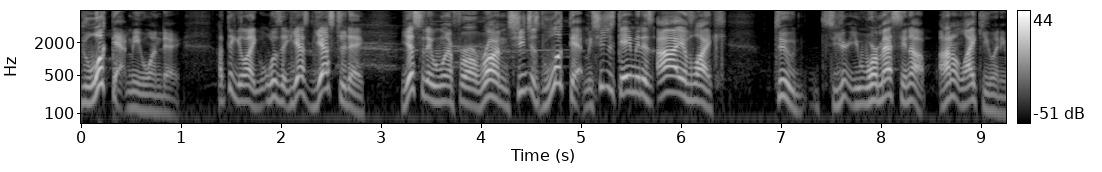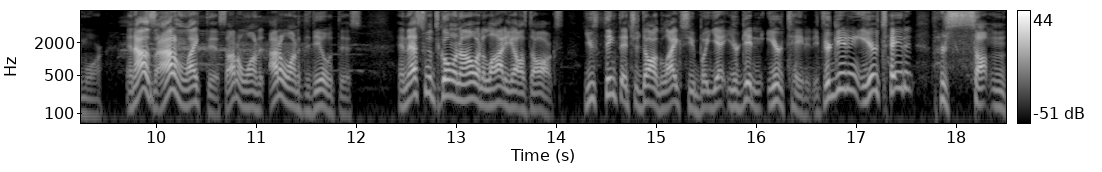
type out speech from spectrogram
looked at me one day. I think like, was it yes, yesterday? Yesterday we went for a run. She just looked at me. She just gave me this eye of like, dude, you, we're messing up. I don't like you anymore. And I was like, I don't like this. I don't want it. I don't want it to deal with this. And that's what's going on with a lot of y'all's dogs. You think that your dog likes you, but yet you're getting irritated. If you're getting irritated, there's something,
